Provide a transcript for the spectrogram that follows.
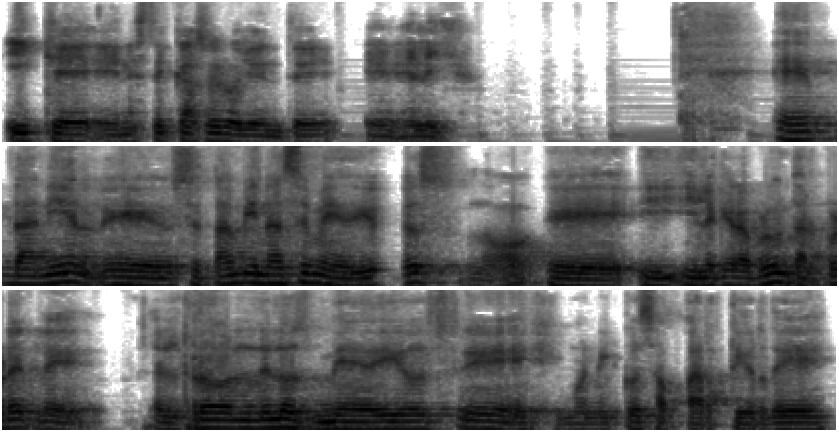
y que en este caso el oyente eh, elija. Eh, Daniel, eh, usted también hace medios, ¿no? Y, le quiero preguntar por el, el rol de los medios hegemónicos a partir de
